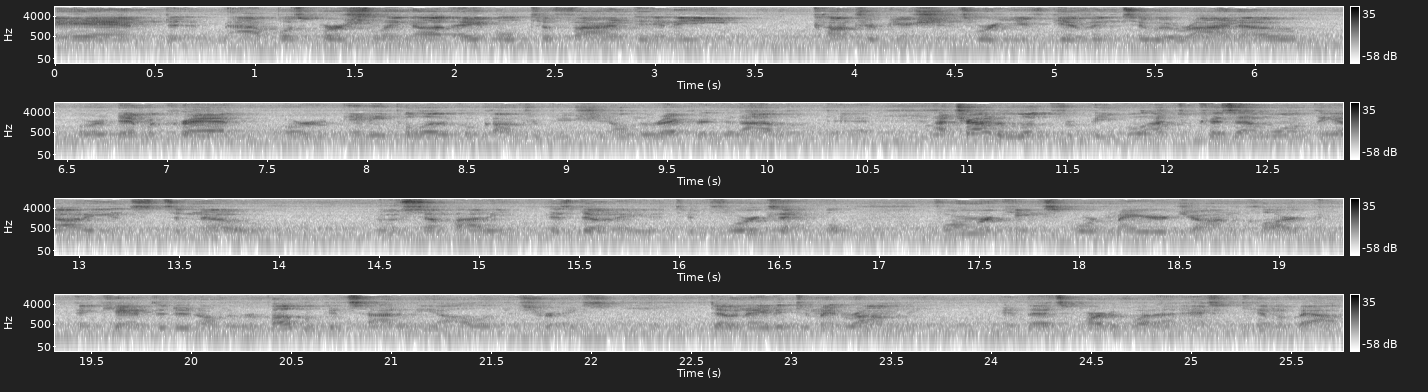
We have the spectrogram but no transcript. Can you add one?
And I was personally not able to find any contributions where you've given to a rhino or a Democrat or any political contribution on the record that I looked at. I try to look for people because I want the audience to know who somebody has donated to. For example, former Kingsport Mayor John Clark, a candidate on the Republican side of the aisle in this race, donated to Mitt Romney. And that's part of what I asked him about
